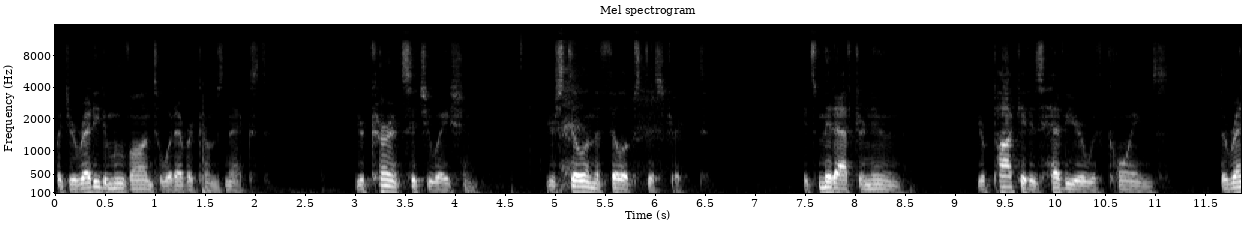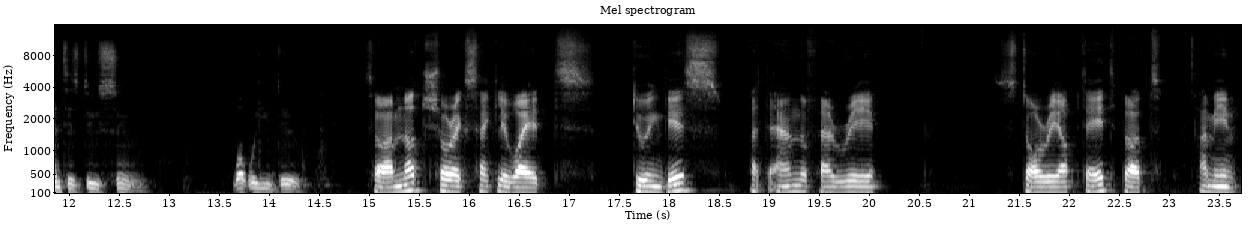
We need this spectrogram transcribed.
but you're ready to move on to whatever comes next. Your current situation, you're still in the Phillips district. It's mid afternoon. Your pocket is heavier with coins. The rent is due soon. What will you do? So I'm not sure exactly why it's doing this at the end of every story update, but I mean,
